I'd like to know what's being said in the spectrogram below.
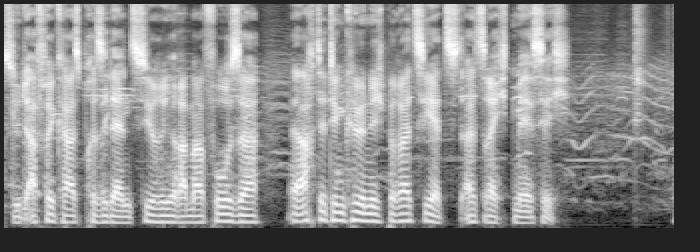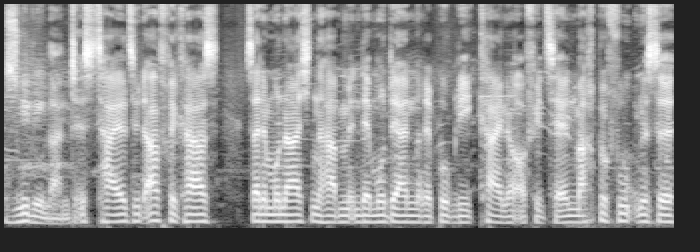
Südafrikas Präsident Cyril Ramaphosa erachtet den König bereits jetzt als rechtmäßig. Zululand ist Teil Südafrikas, seine Monarchen haben in der modernen Republik keine offiziellen Machtbefugnisse,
